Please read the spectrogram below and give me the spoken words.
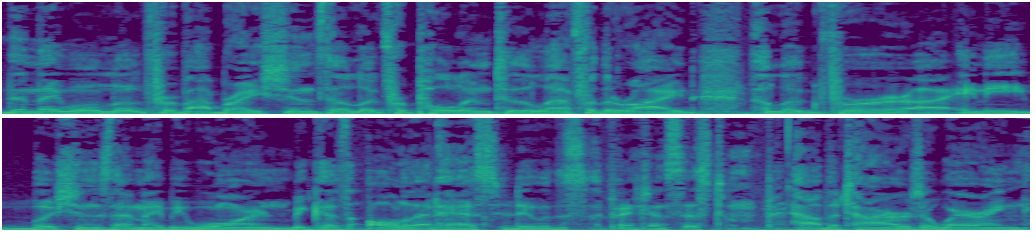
Then they will look for vibrations. They'll look for pulling to the left or the right. They'll look for uh, any bushings that may be worn because all of that has to do with the suspension system, how the tires are wearing.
